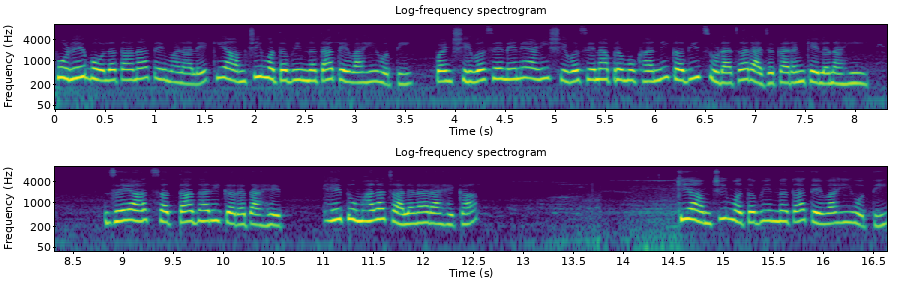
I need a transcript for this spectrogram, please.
पुढे बोलताना ते म्हणाले की आमची मतभिन्नता तेव्हाही होती पण शिवसेनेने आणि शिवसेना प्रमुखांनी कधीच सुडाचा राजकारण केलं नाही. जे आज सत्ताधारी करत आहेत हे तुम्हाला चालणार आहे का? की आमची मतभिन्नता तेव्हाही होती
